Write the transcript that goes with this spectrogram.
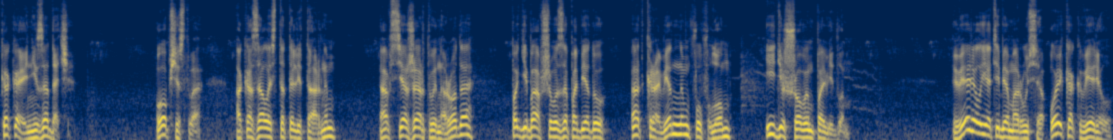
Какая незадача? Общество оказалось тоталитарным, а все жертвы народа, погибавшего за победу, откровенным фуфлом – и дешевым повидлом. Верил я тебе, Маруся, ой, как верил,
